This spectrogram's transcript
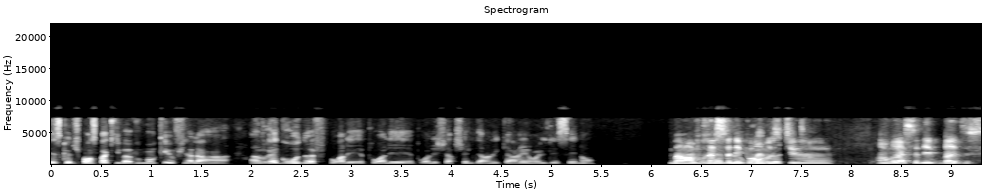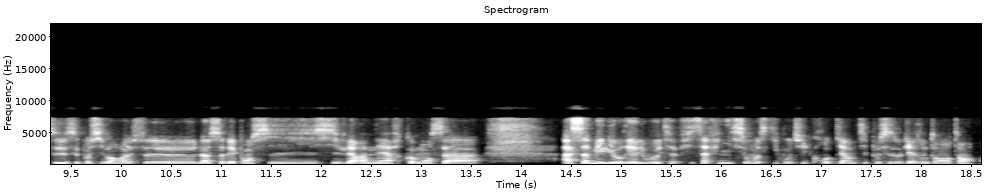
est-ce que tu penses pas qu'il va vous manquer au final un, vrai gros neuf pour aller, pour, aller, pour aller chercher le dernier carré en LDC, non? Bah en vrai, ça dépend. parce que, en vrai, ça bah, c'est possible. En vrai, là, ça dépend si, si Werner commence à à s'améliorer au niveau de sa finition parce qu'il continue de croquer un petit peu ses occasions de temps en temps.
